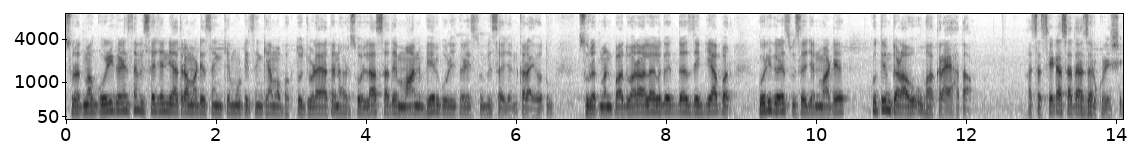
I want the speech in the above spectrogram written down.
સુરતમાં ગોરી ગણેશના વિસર્જન યાત્રા માટે સંખ્યા મોટી સંખ્યામાં ભક્તો જોડાયા હતા અને હર્ષોલ્લાસ સાથે માનભેર ગોરી ગણેશનું વિસર્જન કરાયું હતું. સુરત મનપા દ્વારા અલગ અલગ દસ જગ્યા પર ગોરી ગણેશ વિસર્જન માટે કૃત્રિમ તળાવો ઊભા કરાયા હતા. અસર સેટા સાથે અઝર કુરેશી.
